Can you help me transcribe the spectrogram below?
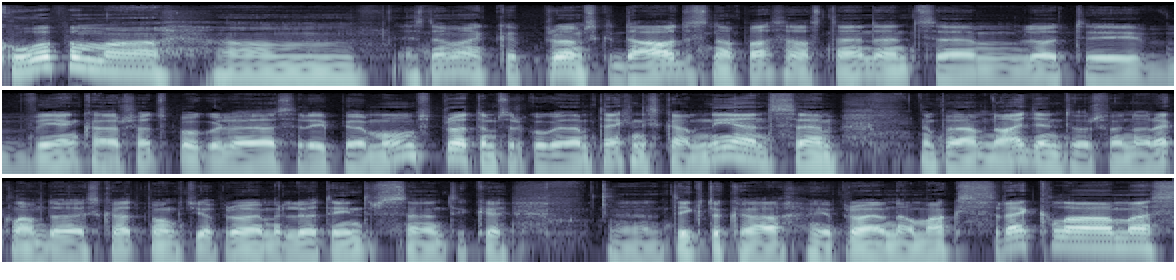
Kopumā um, es domāju, ka, protams, ka daudzas no pasaules tendencēm ļoti vienkārši atspoguļojās arī pie mums. Protams, ar kaut kādām tehniskām niansēm, nu, piemēram, no aģentūras vai no reklāmdevēja skatu punkta, joprojām ir ļoti interesanti. Ka, uh, Tiktu kā joprojām nav maksas reklāmas.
